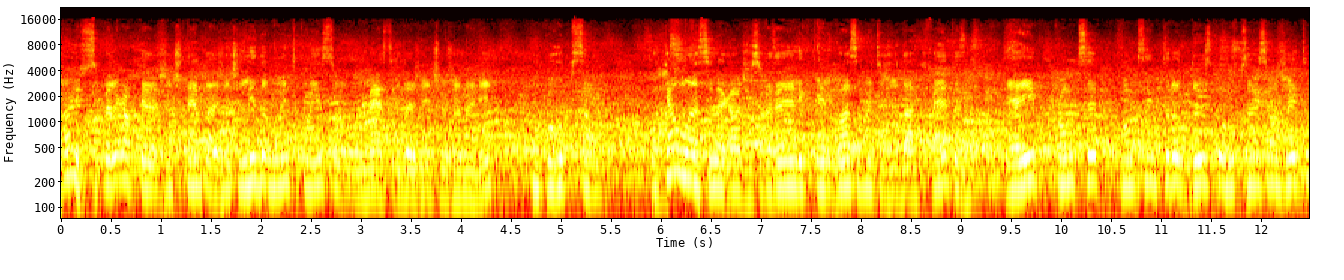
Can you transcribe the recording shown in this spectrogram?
Não, isso é super legal, porque a gente tenta, a gente lida muito com isso, o mestre da gente, o Janari, com corrupção. Porque é um lance legal disso, mas ele, ele gosta muito de Dark Fantasy, e aí como que você, como que você introduz corrupção, isso é um jeito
